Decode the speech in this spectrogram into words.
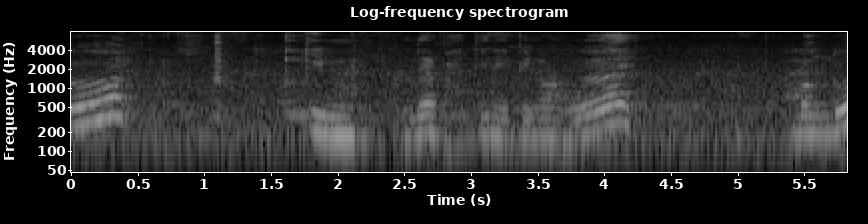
อ้ย อิ่มได้บาทที่นี่พี่น้องเอ้ยเบิ่งดู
